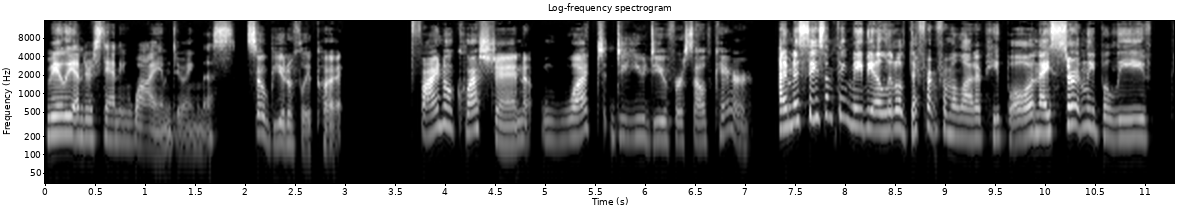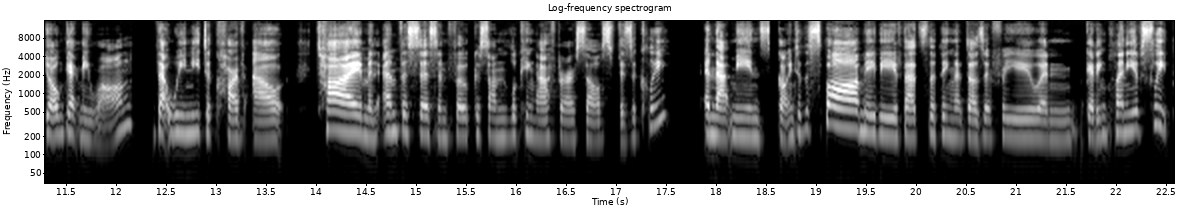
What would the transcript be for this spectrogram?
really understanding why I'm doing this. So beautifully put. Final question, what do you do for self-care? I'm going to say something maybe a little different from a lot of people, and I certainly believe, don't get me wrong, that we need to carve out time and emphasis and focus on looking after ourselves physically and that means going to the spa, maybe if that's the thing that does it for you, and getting plenty of sleep.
